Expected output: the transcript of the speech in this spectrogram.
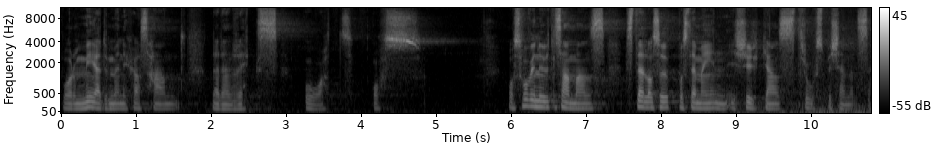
vår medmänniskas hand när den räcks åt oss. Och så får vi nu tillsammans ställa oss upp och stämma in i kyrkans trosbekännelse.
